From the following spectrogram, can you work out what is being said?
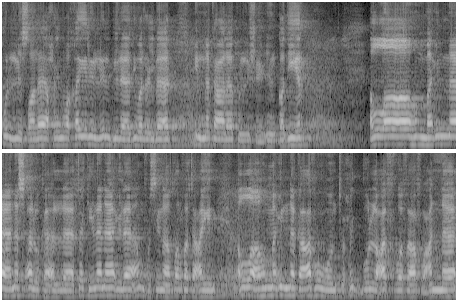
كل صلاح وخير للبلاد والعباد. إنك على كل شيء قدير. اللهم إنا نسألك ألا تكلنا إلى أنفسنا طرفة عين. اللهم إنك عفو تحب العفو فاعف عنا.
